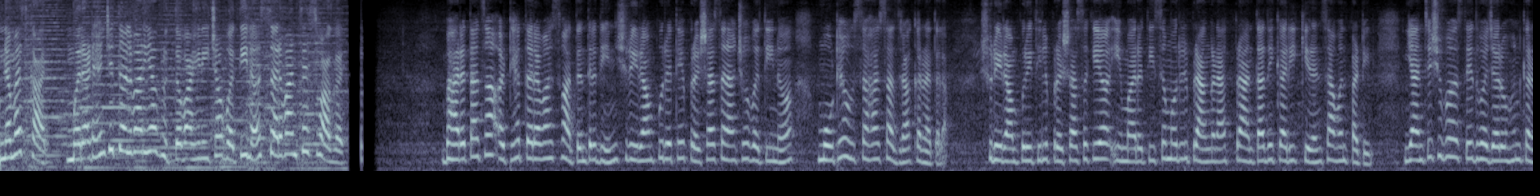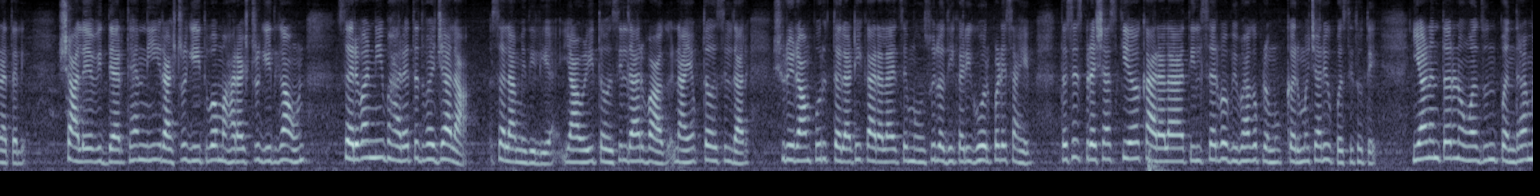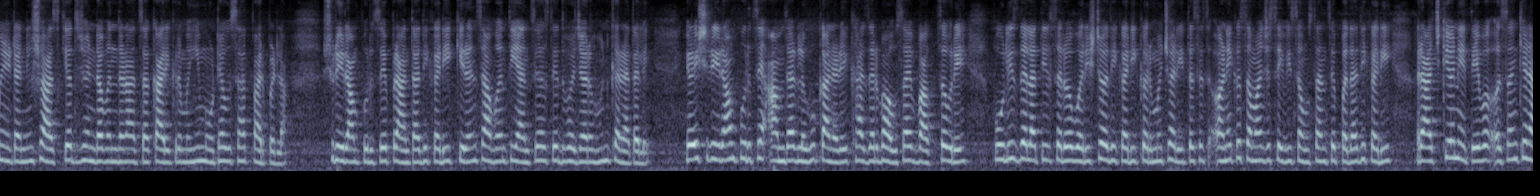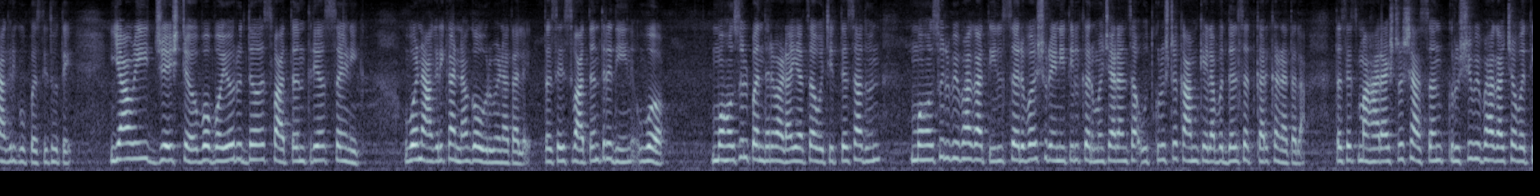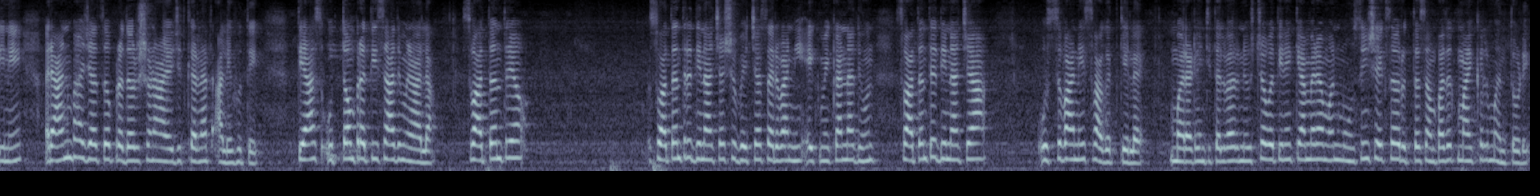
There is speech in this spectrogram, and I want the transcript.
नमस्कार. मराठ्यांची तलवार या वृत्तवाहिनीच्या वतीनं सर्वांचे स्वागत. भारताचा अठ्याहत्तरावा स्वातंत्र्य दिन श्रीरामपूर येथे प्रशासनाच्या वतीनं मोठ्या उत्साहात साजरा करण्यात आला. श्रीरामपूर येथील प्रशासकीय इमारतीसमोरील प्रांगणात प्रांताधिकारी किरण सावंत पाटील यांचे शुभ हस्ते ध्वजारोहण करण्यात आले. शालेय विद्यार्थ्यांनी राष्ट्रगीत व महाराष्ट्र गीत गाऊन सर्वांनी भारतध्वजाला सलामी दिली आहे. यावेळी तहसीलदार वाघ नायब तहसीलदार श्रीरामपूर तलाठी कार्यालयाचे महसूल अधिकारी घोरपडे साहेब तसेच प्रशासकीय कार्यालयातील सर्व विभाग प्रमुख कर्मचारी उपस्थित होते. यानंतर नऊ वाजून पंधरा मिनिटांनी शासकीय झेंडावंदनाचा कार्यक्रमही मोठ्या उत्साहात पार पडला. श्रीरामपूरचे प्रांताधिकारी किरण सावंत यांचे हस्ते ध्वजारोहण करण्यात आले. यावेळी श्रीरामपूरचे आमदार लहू कानडे खासदार भाऊसाहेब वागचौरे पोलीस दलातील सर्व वरिष्ठ अधिकारी कर्मचारी तसेच अनेक समाजसेवी संस्थांचे पदाधिकारी राजकीय नेते व असंख्य नागरिक उपस्थित होते. यावेळी ज्येष्ठ व वयोवृद्ध स्वातंत्र्य सैनिक व नागरिकांना गौरविण्यात आले. तसेच स्वातंत्र्य दिन व महसूल पंधरवाडा याचा औचित्य साधून महसूल विभागातील सर्व श्रेणीतील कर्मचाऱ्यांचा उत्कृष्ट काम केल्याबद्दल सत्कार करण्यात आला. तसेच महाराष्ट्र शासन कृषी विभागाच्या वतीने रानभाज्याचं प्रदर्शन आयोजित करण्यात आले होते. त्यास उत्तम प्रतिसाद मिळाला. स्वातंत्र्य स्वातंत्र्य दिनाच्या शुभेच्छा सर्वांनी एकमेकांना देऊन स्वातंत्र्य दिनाच्या उत्सवाने स्वागत केलं आहे मराठ्यांची तलवार न्यूजच्या वतीने कॅमेरामन मोहसिन शेखसह वृत्त संपादक मायकल मनतोडे.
